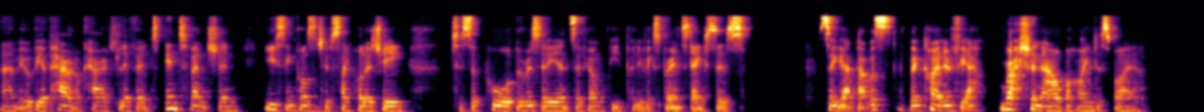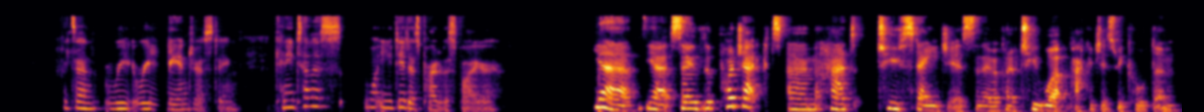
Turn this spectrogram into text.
um, it would be a parent or carer delivered intervention using positive psychology to support the resilience of young people who've experienced ACEs so yeah, that was the kind of yeah rationale behind Aspire. It sounds re- really interesting. Can you tell us what you did as part of Aspire? Yeah, yeah. So the project um, had two stages. So there were kind of two work packages, we called them.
